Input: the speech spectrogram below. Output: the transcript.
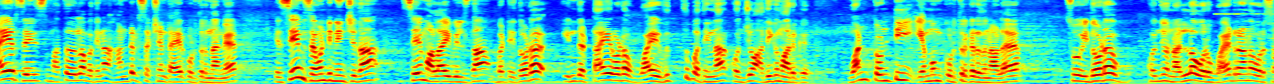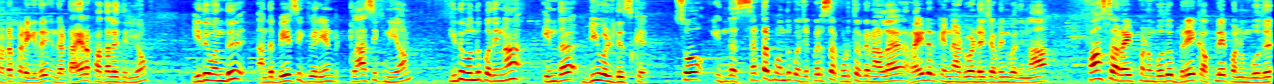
டயர் சைஸ் மற்றதெல்லாம் பார்த்தீங்கன்னா ஹண்ட்ரட் செக்ஷன் டயர் கொடுத்துருந்தாங்க. இது சேம் செவன்டீன் இன்ச்சு தான் சேம் அலாய் வீல்ஸ் தான் பட் இதோட இந்த டயரோட வை வித்து பார்த்தீங்கன்னா கொஞ்சம் அதிகமாக இருக்குது ஒன் டுவெண்ட்டி எம்எம் கொடுத்துருக்கிறதுனால ஸோ இதோட கொஞ்சம் நல்ல ஒரு வைடரான ஒரு செட்டப் கிடைக்குது. இந்த டயரை பார்த்தாலே தெரியும். இது வந்து அந்த பேசிக் வேரியண்ட் கிளாசிக் நியான் இது வந்து பார்த்திங்கன்னா இந்த டியூவல் டிஸ்க்கு ஸோ இந்த செட்டப் வந்து கொஞ்சம் பெருசாக கொடுத்துருக்கனால ரைடருக்கு என்ன அட்வான்டேஜ் அப்படின்னு பார்த்தீங்கன்னா ஃபாஸ்ட்டாக ரைட் பண்ணும்போது பிரேக் அப்ளை பண்ணும்போது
